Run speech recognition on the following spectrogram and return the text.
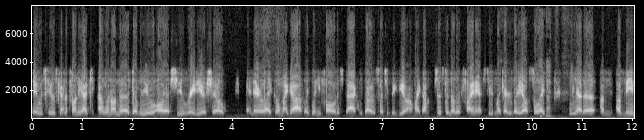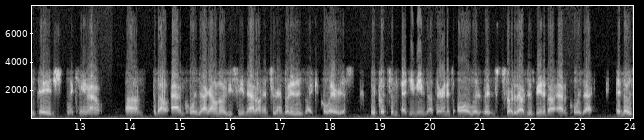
it was. It was kind of funny. I I went on the WRSU radio show and they were like, "Oh my God!" Like when you followed us back, we thought it was such a big deal. And I'm like, I'm just another finance student like everybody else. So like, we had a, a a meme page that came out um, about Adam Korsak. I don't know if you've seen that on Instagram, but it is like hilarious. They put some edgy memes out there, and it's all it started out just being about Adam Korsak, and those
